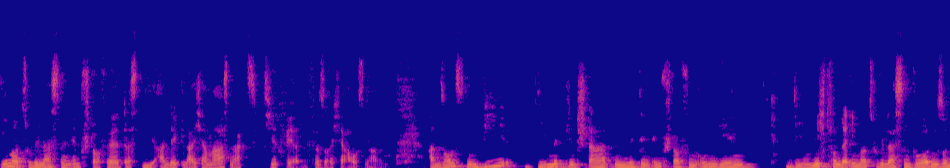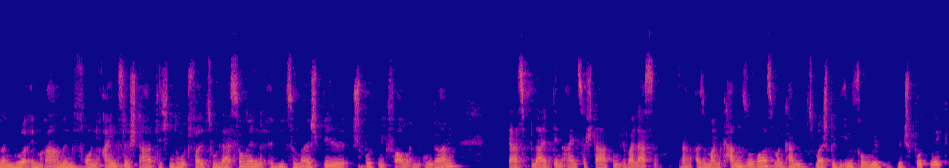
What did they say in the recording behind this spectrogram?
EMA zugelassenen Impfstoffe, dass die alle gleichermaßen akzeptiert werden für solche Ausnahmen. Ansonsten, wie die Mitgliedstaaten mit den Impfstoffen umgehen, die nicht von der EMA zugelassen wurden, sondern nur im Rahmen von einzelstaatlichen Notfallzulassungen, wie zum Beispiel Sputnik V in Ungarn, das bleibt den Einzelstaaten überlassen. Ja, also man kann sowas, man kann zum Beispiel die Impfung mit, mit Sputnik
